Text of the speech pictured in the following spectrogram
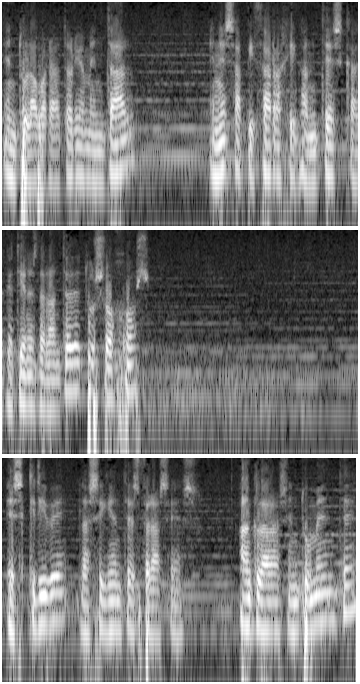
en tu laboratorio mental, en esa pizarra gigantesca que tienes delante de tus ojos, escribe las siguientes frases. Anclalas en tu mente,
